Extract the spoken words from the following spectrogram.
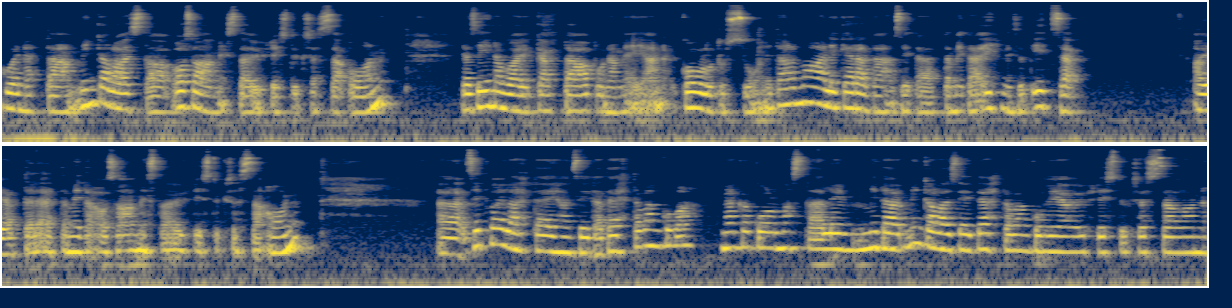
kuin että minkälaista osaamista yhdistyksessä on, ja siinä voi käyttää apuna meidän koulutussuunnitelmaa, eli kerätään sitä, että mitä ihmiset itse ajattelee, että mitä osaamista yhdistyksessä on. Sitten voi lähteä ihan siitä tehtävänkuva näkökulmasta, eli mitä, minkälaisia tehtävänkuvia yhdistyksessä on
